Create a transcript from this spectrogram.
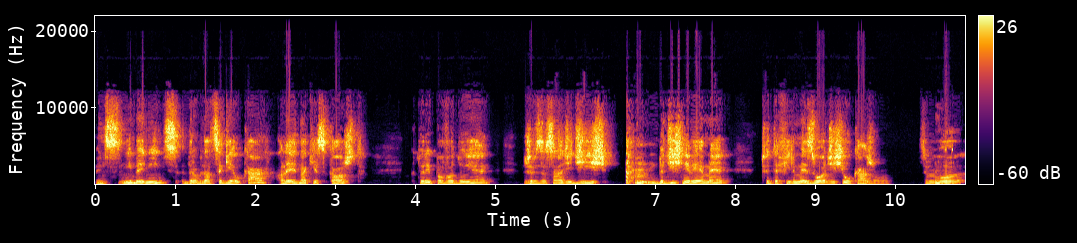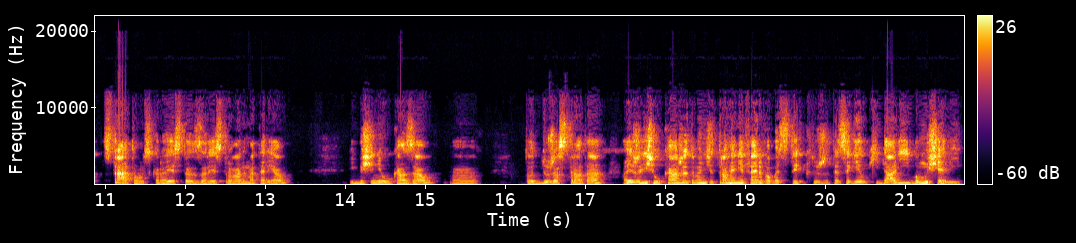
Więc niby nic, drobna cegiełka, ale jednak jest koszt, który powoduje, że w zasadzie dziś, do dziś nie wiemy, czy te filmy z Łodzi się ukażą. Co by było mhm. stratą, skoro jest to zarejestrowany materiał i by się nie ukazał, e, to duża strata, a jeżeli się ukaże, to będzie trochę nie fair wobec tych, którzy te cegiełki dali, bo musieli.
